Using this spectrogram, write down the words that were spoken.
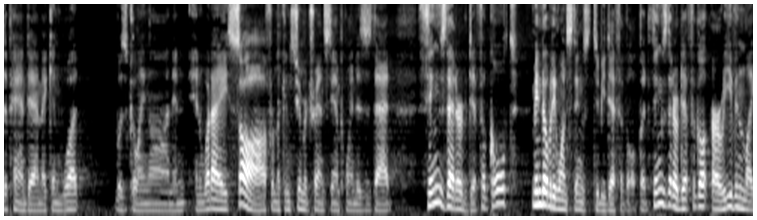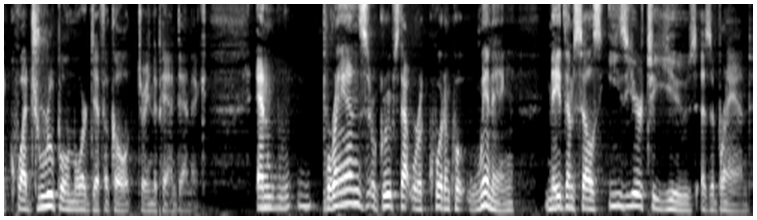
the pandemic and what was going on. And, and what I saw from a consumer trend standpoint is, is that things that are difficult, I mean, nobody wants things to be difficult, but things that are difficult are even like quadruple more difficult during the pandemic. And brands or groups that were quote unquote winning made themselves easier to use as a brand.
